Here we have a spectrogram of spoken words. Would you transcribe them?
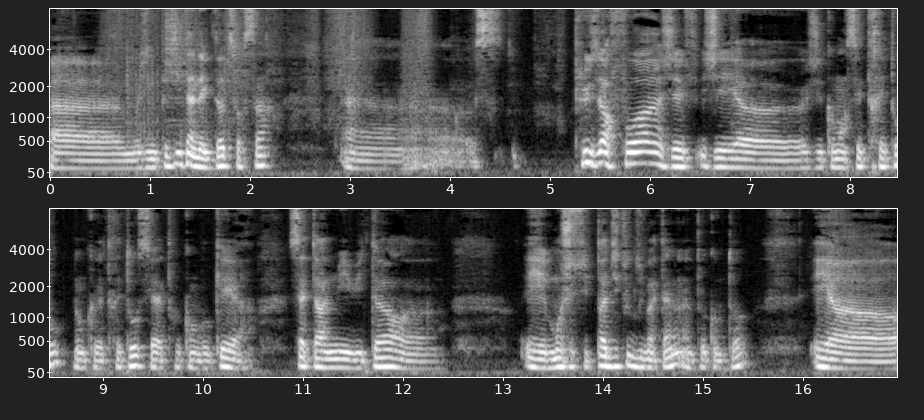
euh, j'ai une petite anecdote sur ça. Euh, plusieurs fois, j'ai euh, commencé très tôt, donc euh, très tôt, c'est être convoqué à 7h30, 8h. et moi, je suis pas du tout du matin, un peu comme toi. Et euh,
